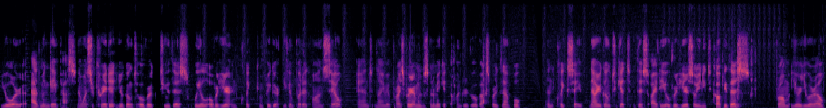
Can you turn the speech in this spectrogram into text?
your admin game pass. Now once you create it, you're going to over to this wheel over here and click configure. You can put it on sale and name a price for it. I'm just going to make it 100 Robux for example and click save. Now you're going to get this ID over here. So you need to copy this from your URL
